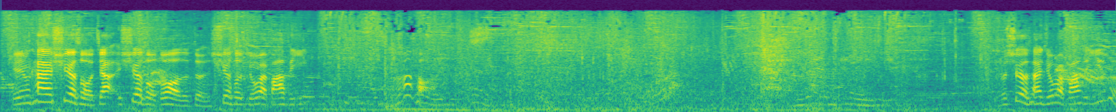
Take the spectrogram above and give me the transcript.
刀。给你们看看血手加血手多少的盾？血手九百八十一，这么少？你们血手才九百八十一盾。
